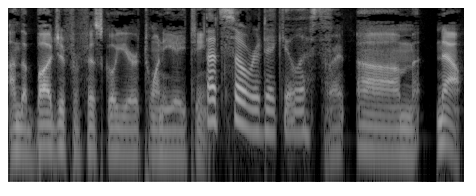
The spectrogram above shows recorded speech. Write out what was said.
on the budget for fiscal year 2018. That's so ridiculous. Right. Um, now,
